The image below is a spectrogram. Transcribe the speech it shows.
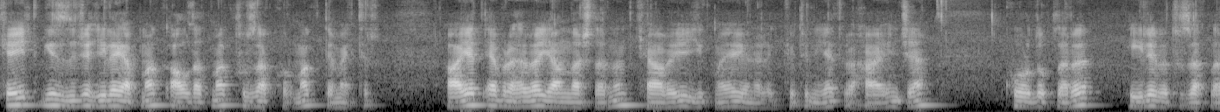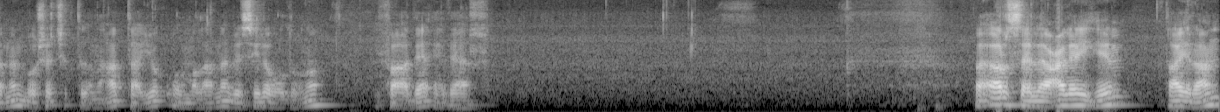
Keyd gizlice hile yapmak, aldatmak, tuzak kurmak demektir. Ayet Ebrehe ve yandaşlarının Kabe'yi yıkmaya yönelik kötü niyet ve haince kurdukları hile ve tuzaklarının boşa çıktığını hatta yok olmalarına vesile olduğunu ifade eder. Ve ersele aleyhim tayran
